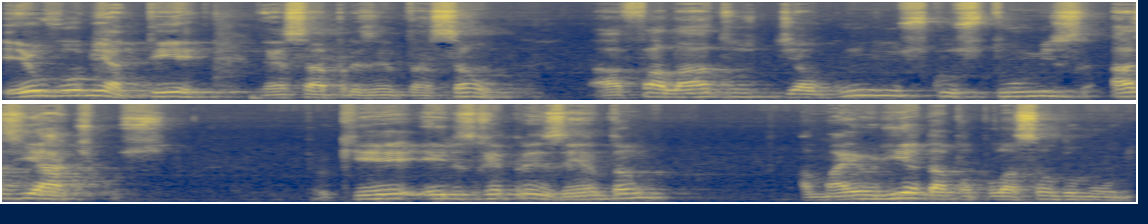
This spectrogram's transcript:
eu vou me ater nessa apresentação a falar de alguns costumes asiáticos, porque eles representam a maioria da população do mundo.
